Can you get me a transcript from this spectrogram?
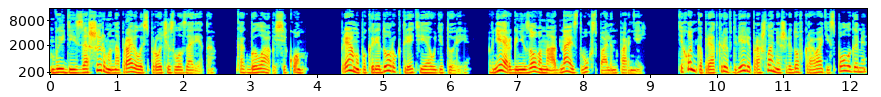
Выйдя из-за ширмы, направилась прочь из лазарета. Как была, босиком. Прямо по коридору к третьей аудитории. В ней организована одна из двух спален парней. Тихонько приоткрыв двери, прошла меж рядов кроватей с пологами,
